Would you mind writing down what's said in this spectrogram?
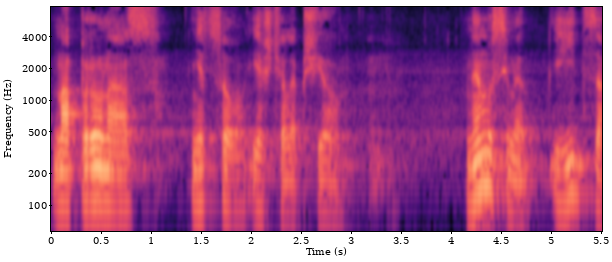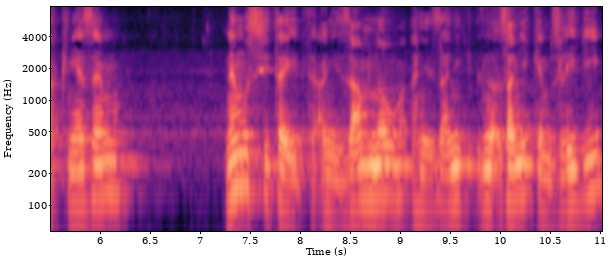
má pro nás něco ještě lepšího. Nemusíme jít za knězem, nemusíte jít ani za mnou, ani za, nik, za nikým z lidí.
